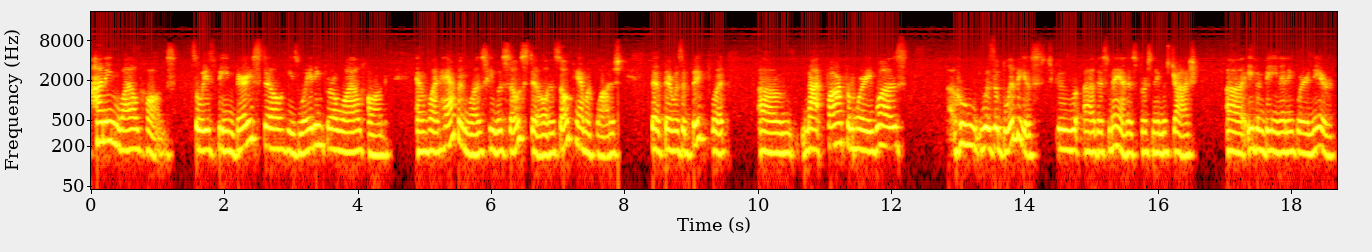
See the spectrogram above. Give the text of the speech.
hunting wild hogs. So he's being very still. He's waiting for a wild hog. And what happened was he was so still and so camouflaged that there was a Bigfoot um, not far from where he was who was oblivious to uh, this man, his first name was Josh, uh, even being anywhere near.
